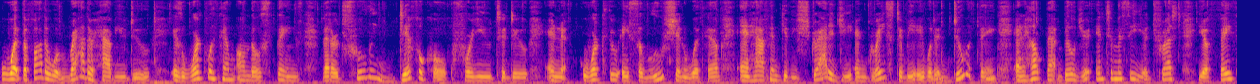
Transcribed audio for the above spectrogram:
what the Father would rather have you do is work with Him on those things that are truly difficult for you to do and work through a solution with Him and have Him give you strategy and grace to be able to do a thing and help that build your intimacy, your trust, your faith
